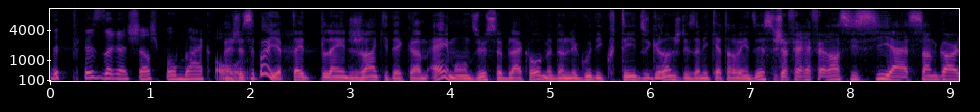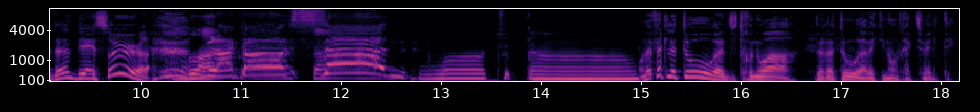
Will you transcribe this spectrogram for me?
de plus de recherche pour Black Hole. Ben, je sais pas, il y a peut-être plein de gens qui étaient comme, hey, mon Dieu, ce Black Hole me donne le goût d'écouter du grunge des années 90. Je fais référence ici à Soundgarden, bien sûr. Black Hole Sun! What you come. On a fait le tour du trou noir. De retour avec une autre actualité.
